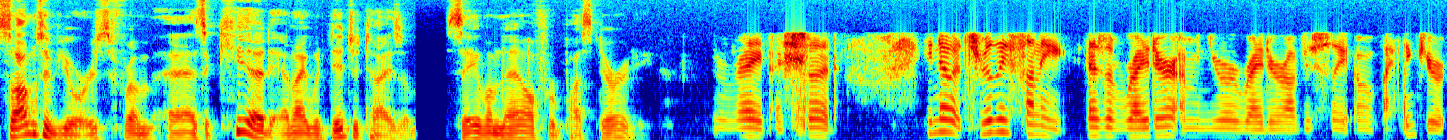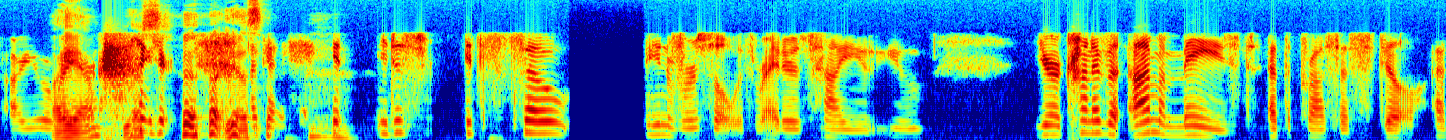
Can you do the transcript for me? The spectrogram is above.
songs of yours from as a kid and I would digitize them, save them now for posterity. Right, I should. You know, it's really funny as a writer. I mean, you're a writer, obviously. Oh, I think you're. Are you a writer? I am. Yes. Yes. Okay. It, you just it's so universal with writers how you you you're kind of a, I'm amazed at the process still at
